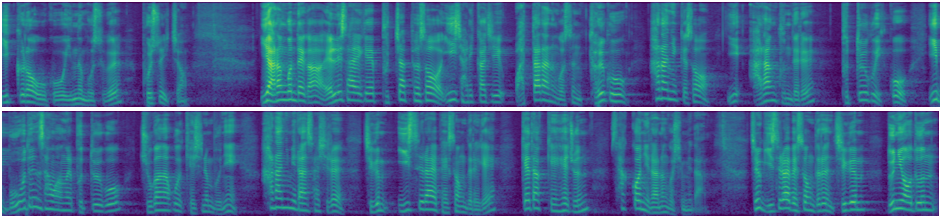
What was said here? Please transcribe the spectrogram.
이끌어오고 있는 모습을 볼 수 있죠. 이 아람 군대가 엘리사에게 붙잡혀서 이 자리까지 왔다라는 것은 결국 하나님께서 이 아람 군대를 붙들고 있고 이 모든 상황을 붙들고 주관하고 계시는 분이 하나님이란 사실을 지금 이스라엘 백성들에게 깨닫게 해준 사건이라는 것입니다. 즉 이스라엘 백성들은 지금 눈이 어두운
